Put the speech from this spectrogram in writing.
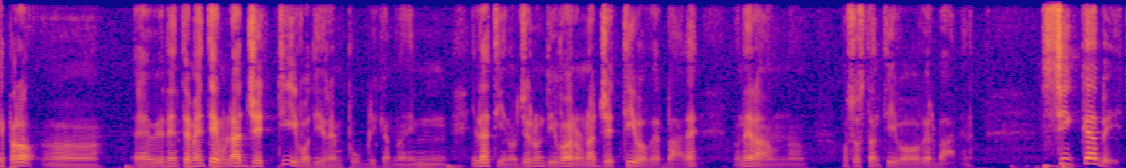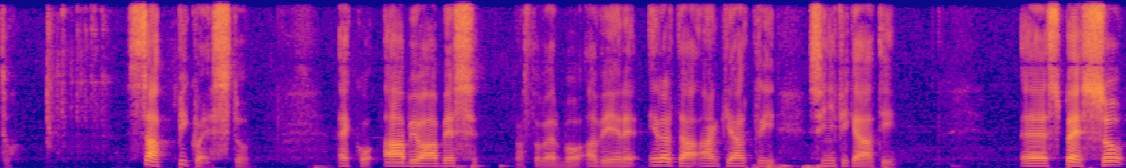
che però eh, è evidentemente un l'aggettivo di rem publica. In, in, latino gerundivo era un aggettivo verbale, non era un, un sostantivo verbale. Sic abeto, sappi questo. Ecco, abeo, abes, il nostro verbo avere, in realtà ha anche altri significati. Eh, spesso,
